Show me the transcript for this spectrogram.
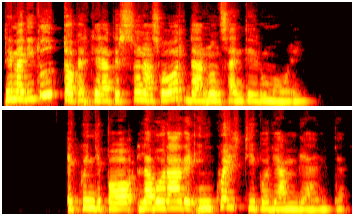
Prima di tutto perché la persona sorda non sente i rumori e quindi può lavorare in quel tipo di ambiente,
